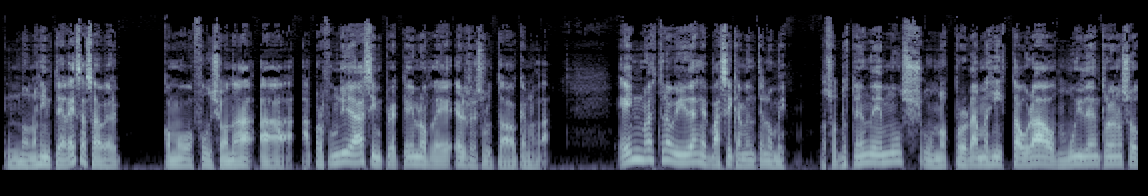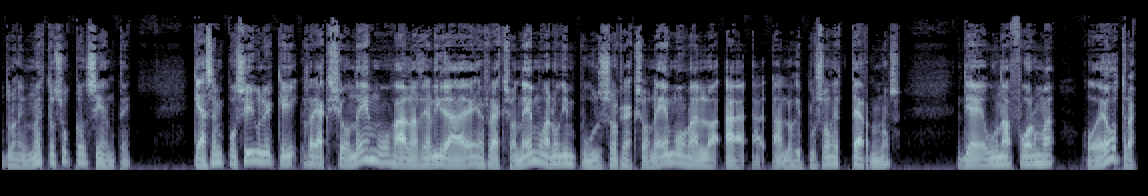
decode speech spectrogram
no nos interesa saber cómo funciona a, a profundidad, simple que nos dé el resultado que nos da. En nuestra vida es básicamente lo mismo. Nosotros tenemos unos programas instaurados muy dentro de nosotros, en nuestro subconsciente, que hacen posible que reaccionemos a las realidades, reaccionemos a los impulsos, reaccionemos a, los impulsos externos de una forma o de otra.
